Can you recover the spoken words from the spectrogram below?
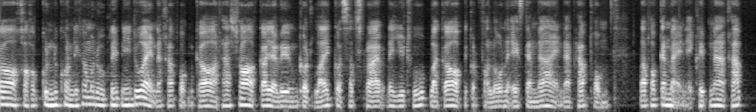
ก็ขอขอบคุณทุกคนที่เข้ามาดูคลิปนี้ด้วยนะครับผมก็ถ้าชอบก็อย่าลืมกดไลค์กด subscribe ใน YouTube แล้วก็ไปกด follow ใน X กันได้นะครับผม แล้วพบกันใหม่ในคลิปหน้าครับ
